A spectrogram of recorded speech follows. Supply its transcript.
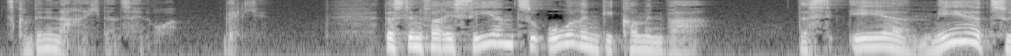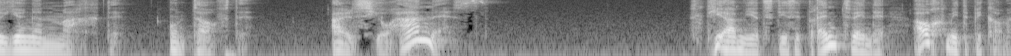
jetzt kommt eine Nachricht an sein Ohr, welche? Dass den Pharisäern zu Ohren gekommen war, dass er mehr zu Jüngern machte und taufte als Johannes die haben jetzt diese Trendwende auch mitbekommen.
